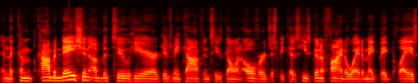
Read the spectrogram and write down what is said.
And the com- combination of the two here gives me confidence he's going over just because he's going to find a way to make big plays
